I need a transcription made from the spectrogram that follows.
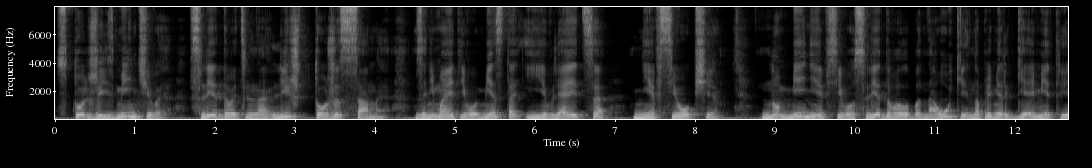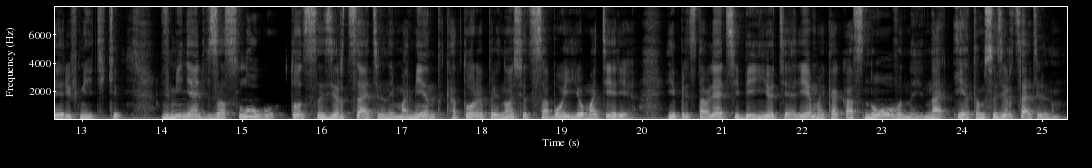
столь же изменчивое, Следовательно, лишь то же самое занимает его место и является не всеобщее. Но менее всего следовало бы науке, например, геометрии и арифметике, вменять в заслугу тот созерцательный момент, который приносит с собой ее материя, и представлять себе ее теоремы как основанные на этом созерцательном.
